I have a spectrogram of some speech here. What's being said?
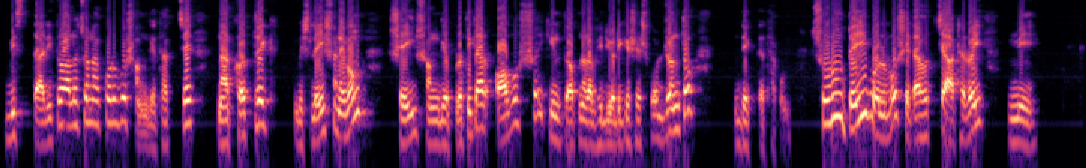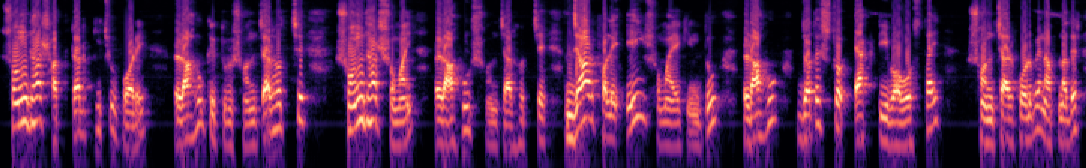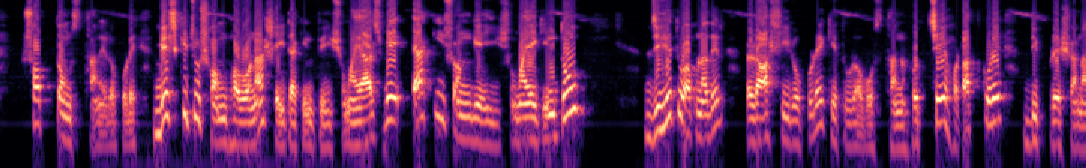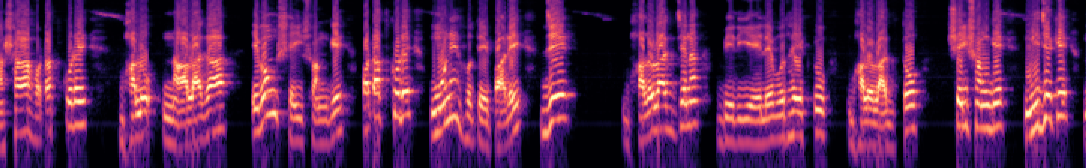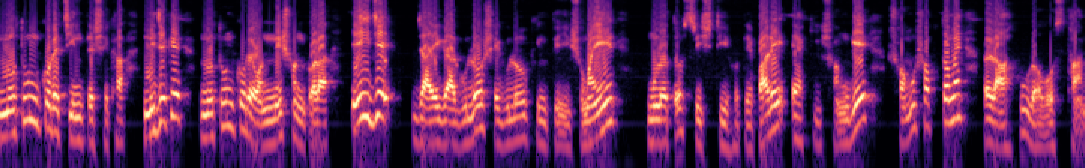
বিস্তারিত আলোচনা করব। সঙ্গে থাকছে নাক্ষত্রিক বিশ্লেষণ এবং সেই সঙ্গে প্রতিকার অবশ্যই কিন্তু আপনারা ভিডিওটিকে শেষ পর্যন্ত দেখতে থাকুন। শুরুতেই বলব সেটা হচ্ছে আঠারোই মে, সন্ধ্যা সাতটার কিছু পরে রাহু কেতুর সঞ্চার হচ্ছে। সন্ধ্যার সময় রাহুর সঞ্চার হচ্ছে। যার ফলে এই সময়ে কিন্তু রাহু যথেষ্ট অ্যাক্টিভ অবস্থায় সঞ্চার করবেন আপনাদের সপ্তম স্থানের ওপরে। বেশ কিছু সম্ভাবনা সেইটা কিন্তু এই সময়ে আসবে। একই সঙ্গে এই সময়ে কিন্তু যেহেতু আপনাদের রাশির ওপরে কেতুর অবস্থান হচ্ছে, হঠাৎ করে ডিপ্রেশন আসা, হঠাৎ করে ভালো না লাগা এবং সেই সঙ্গে হঠাৎ করে মনে হতে পারে যে ভালো লাগছে না, বেরিয়ে এলে বোধহয় একটু ভালো লাগতো। সেই সঙ্গে নিজেকে নতুন করে চিনতে শেখা, নিজেকে নতুন করে অন্বেষণ করা, এই যে জায়গাগুলো, সেগুলোও কিন্তু এই সময়ে মূলত সৃষ্টি হতে পারে। একই সঙ্গে সমসপ্তমে রাহুর অবস্থান,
